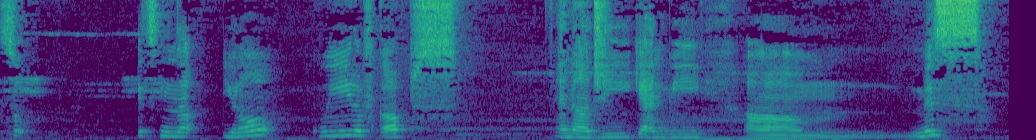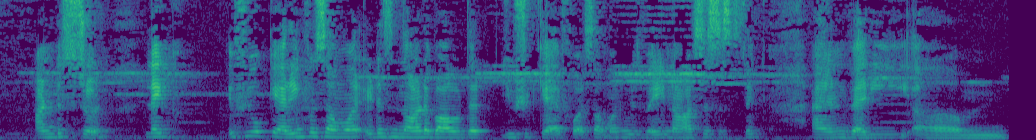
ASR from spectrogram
So it's not you know queen of cups energy can be um, misunderstood. Like if you're caring for someone it is not about that you should care for someone who is very narcissistic and very um,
